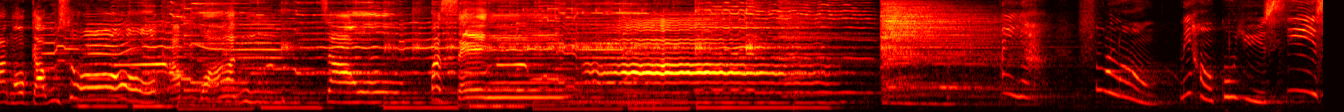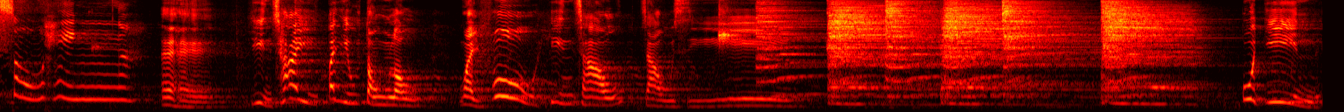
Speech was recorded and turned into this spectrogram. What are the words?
怕我九疏琴韵奏不成！哎呀，夫郎，你何故如斯扫兴啊？誒，賢妻不要动怒，为夫献酒就是。言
